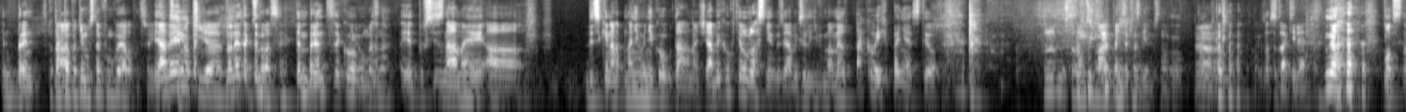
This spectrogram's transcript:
ten brand To tak to pod tím mostem funguje, ale Petře. Já vím, no tak- přijde, no ne, tak ten- ten brand jako je prostě známý a vždycky na, na něho někoho utáhneš. Já bych ho chtěl vlastnit, protože já bych si lidí vymamil takových peněz, tyjo. Hm, místo toho musíš mávat peníze přes Games, no. No, No, no. tak To zase. taky jde. No, moc ne.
